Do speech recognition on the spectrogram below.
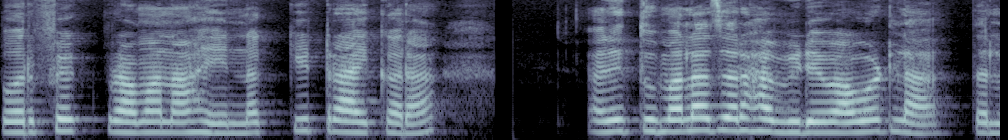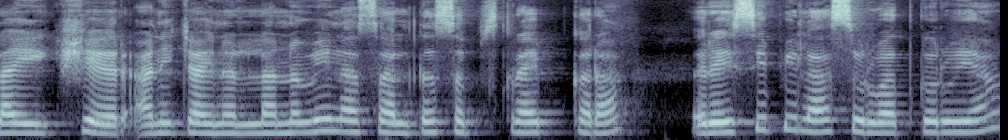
परफेक्ट प्रमाण आहे. नक्की ट्राय करा. आणि तुम्हाला जर हा व्हिडिओ आवडला तर लाईक शेअर आणि चॅनलला नवीन असाल तर सबस्क्राईब करा. रेसिपीला सुरुवात करूया.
